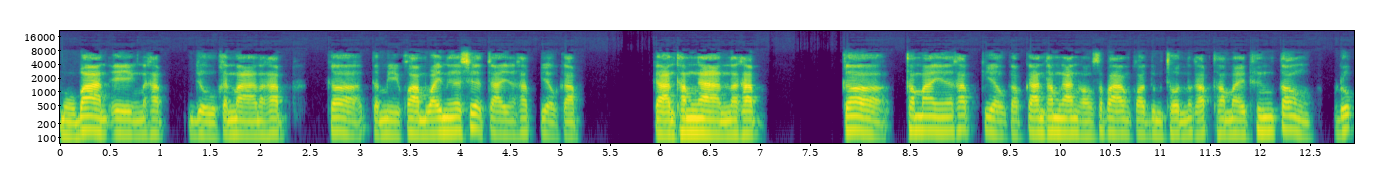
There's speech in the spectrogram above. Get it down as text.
หมู่บ้านเองนะครับ อยู่กันมานะครับ ก็จะมีความไว้เนื้อเชื่อใจนะครับ เกี่ยวกับ การทำงานนะครับ ก็ทำไมนะครับ เกี่ยวกับการทำงานของสภาองค์กรชุมชนนะครับทำไมถึงต้องลุก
